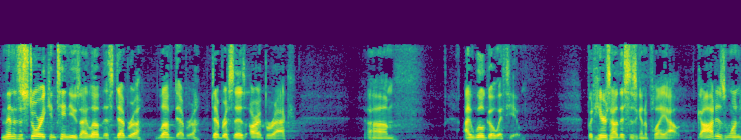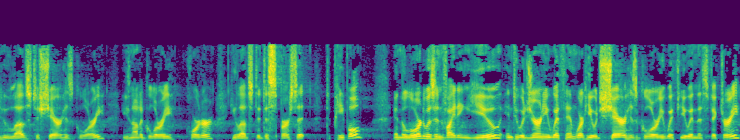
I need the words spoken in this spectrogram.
And then as the story continues, I love this. Deborah, love Deborah. Deborah says, All right, Barak, um, I will go with you. But here's how this is going to play out God is one who loves to share his glory. He's not a glory hoarder, he loves to disperse it to people. And the Lord was inviting you into a journey with him where he would share his glory with you in this victory.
